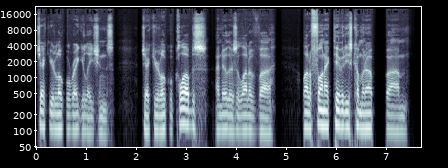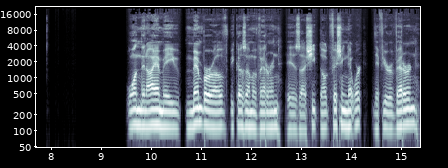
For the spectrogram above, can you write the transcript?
Check your local regulations. Check your local clubs. I know there's a lot of uh, a lot of fun activities coming up. Um, one that I am a member of because I'm a veteran is uh, Sheepdog Fishing Network. If you're a veteran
